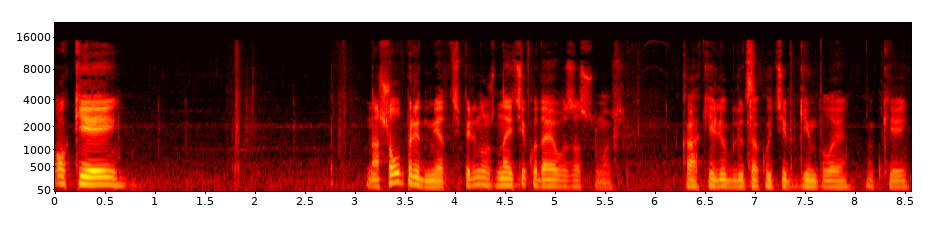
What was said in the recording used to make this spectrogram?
Окей. Нашел предмет. Теперь нужно найти, куда его засунуть. Как я люблю такой тип геймплея. Окей.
